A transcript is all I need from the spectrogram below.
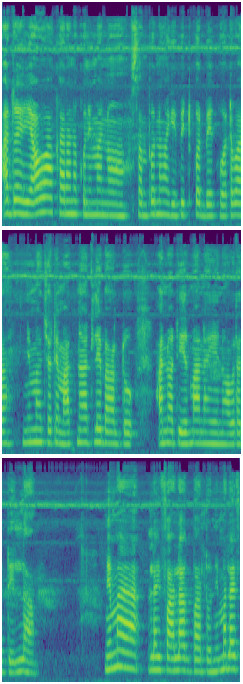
ಆದರೆ ಯಾವ ಕಾರಣಕ್ಕೂ ನಿಮ್ಮನ್ನು ಸಂಪೂರ್ಣವಾಗಿ ಬಿಟ್ಕೊಡ್ಬೇಕು ಅಥವಾ ನಿಮ್ಮ ಜೊತೆ ಮಾತನಾಡಲೇಬಾರ್ದು ಅನ್ನೋ ತೀರ್ಮಾನ ಏನು ಅವರದ್ದು ಇಲ್ಲ ನಿಮ್ಮ ಲೈಫ್ ಹಾಳಾಗಬಾರ್ದು ನಿಮ್ಮ ಲೈಫ್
